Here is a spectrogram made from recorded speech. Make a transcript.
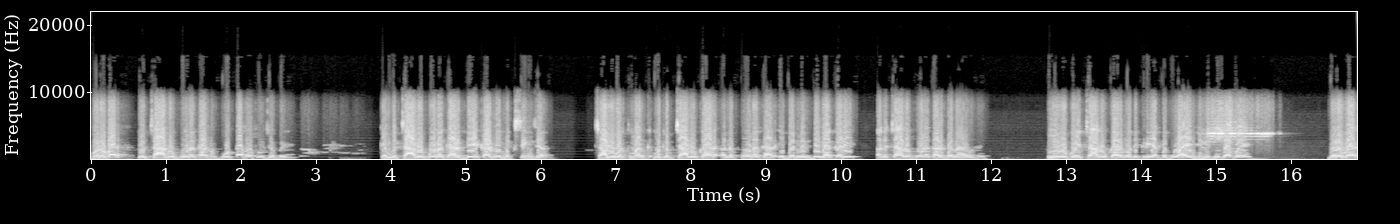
બરોબર? તો ચાલુ પૂર્ણકાળનું પોતાનું શું છે ભાઈ? કેમ કે ચાલુ પૂર્ણકાળ બે કાળનું મિક્સિંગ છે. ચાલુ વર્તમાન મતલબ ચાલુ કાળ અને પૂર્ણ કાળ, એ બંને ભેગા કરી અને ચાલુ પૂર્ણ કાળ બનાવ્યો છે. તો એ લોકોએ ચાલુ કાળમાંથી ક્રિયાપદનું આઈએનજી લીધું છે ભાઈ બરોબર?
